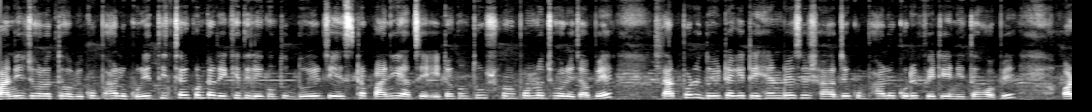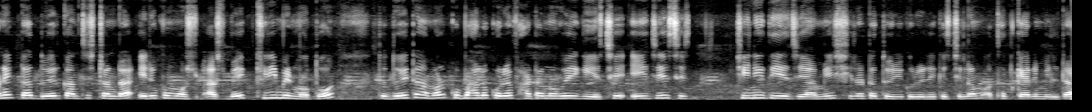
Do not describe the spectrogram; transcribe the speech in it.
পানি ঝরাতে হবে খুব ভালো করে। তিন চার ঘণ্টা রেখে দিলে কিন্তু দইয়ের যে এক্সট্রা পানি আছে, এটা কিন্তু সম্পূর্ণ ঝরে যাবে। তারপরে দইটাকে একটি হ্যান্ড্রেসের সাহায্যে খুব ভালো করে ফেটিয়ে নিতে হবে। অনেকটা দইয়ের কনসিস্টেন্টটা এরকম আসবে, ক্রিমের মতো। তো দইটা আমার খুব ভালো করে ফাটানো হয়ে গিয়েছে। এই যে চিনি দিয়ে যে আমি শিরাটা তৈরি করে রেখেছিলাম, অর্থাৎ ক্যারামেলটা।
